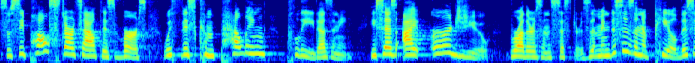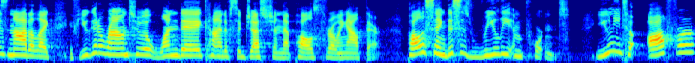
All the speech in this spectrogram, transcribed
So, see, Paul starts out this verse with this compelling plea, doesn't he? He says, I urge you, brothers and sisters. I mean, this is an appeal. This is not a like, if you get around to it one day kind of suggestion that Paul's throwing out there. Paul is saying this is really important. You need to offer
